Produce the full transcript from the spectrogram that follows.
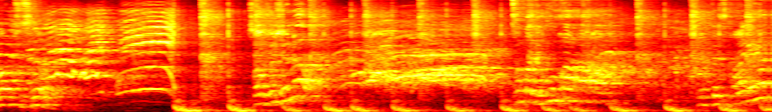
음악 주세요. 정신 실러! 정말 우와! 여러분들 사랑해요!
